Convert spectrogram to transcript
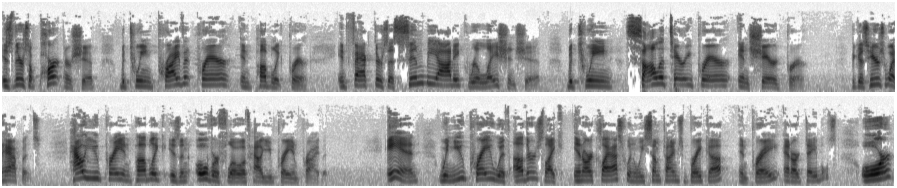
is there's a partnership between private prayer and public prayer. In fact, there's a symbiotic relationship between solitary prayer and shared prayer. Because here's what happens how you pray in public is an overflow of how you pray in private. And when you pray with others, like in our class, when we sometimes break up and pray at our tables, or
